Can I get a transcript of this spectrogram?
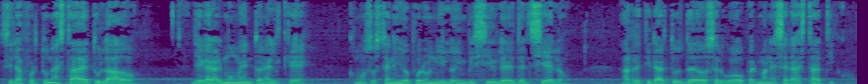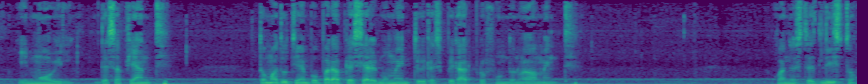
Si la fortuna está de tu lado, llegará el momento en el que, como sostenido por un hilo invisible desde el cielo, al retirar tus dedos el huevo permanecerá estático, inmóvil, desafiante. Toma tu tiempo para apreciar el momento y respirar profundo nuevamente. Cuando estés listo,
